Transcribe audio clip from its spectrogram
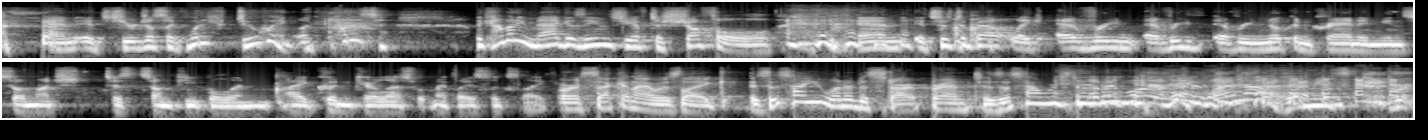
and it's you're just like, what are you doing? Like, what is? Like how many magazines do you have to shuffle? And it's just about like every every every nook and cranny means so much to some people and i couldn't care less what my place looks like. For a second i was like is this how you wanted to start brent? Is this how we're starting? Well, hey why not? I mean we're,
